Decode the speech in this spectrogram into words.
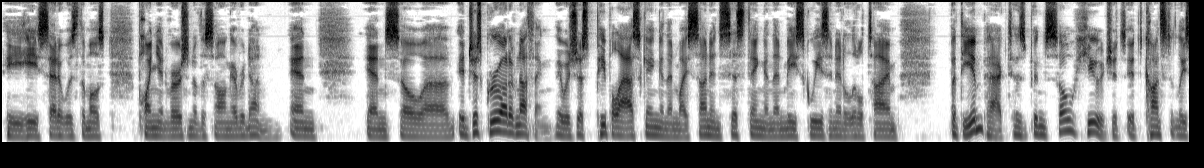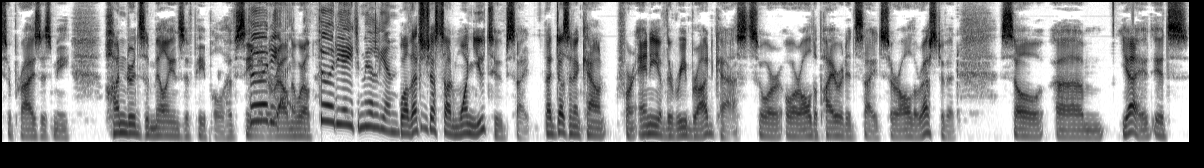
He, he said it was the most poignant version of the song ever done. And, and so uh, it just grew out of nothing. It was just people asking, and then my son insisting, and then me squeezing in a little time. But the impact has been so huge. It's, it constantly surprises me. Hundreds of millions of people have seen 30, it around the world. 38 million. Well, that's just on one YouTube site. That doesn't account for any of the rebroadcasts or, or all the pirated sites or all the rest of it. So, um, yeah, it, it's,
